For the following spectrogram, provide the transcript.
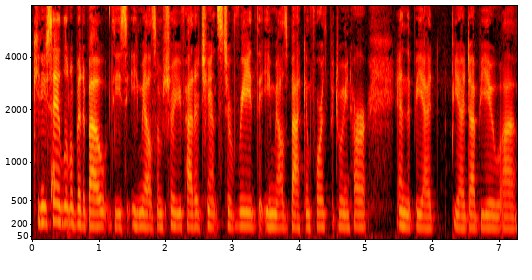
can you say a little bit about these emails? I'm sure you've had a chance to read the emails back and forth between her and the BI, BIW uh,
